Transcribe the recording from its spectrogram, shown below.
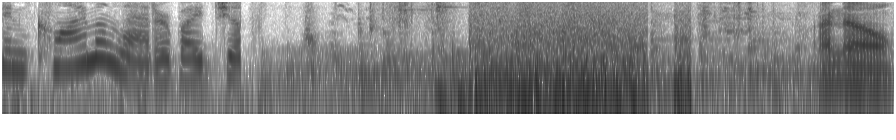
Can climb a ladder by jump. I know.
